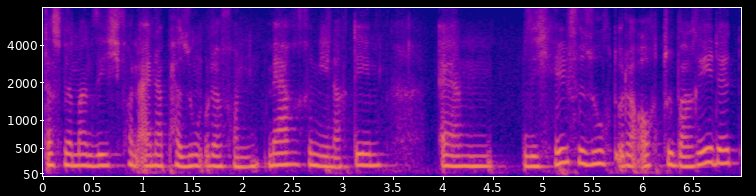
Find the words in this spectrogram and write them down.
dass wenn man sich von einer Person oder von mehreren, je nachdem, ähm, sich Hilfe sucht oder auch drüber redet,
